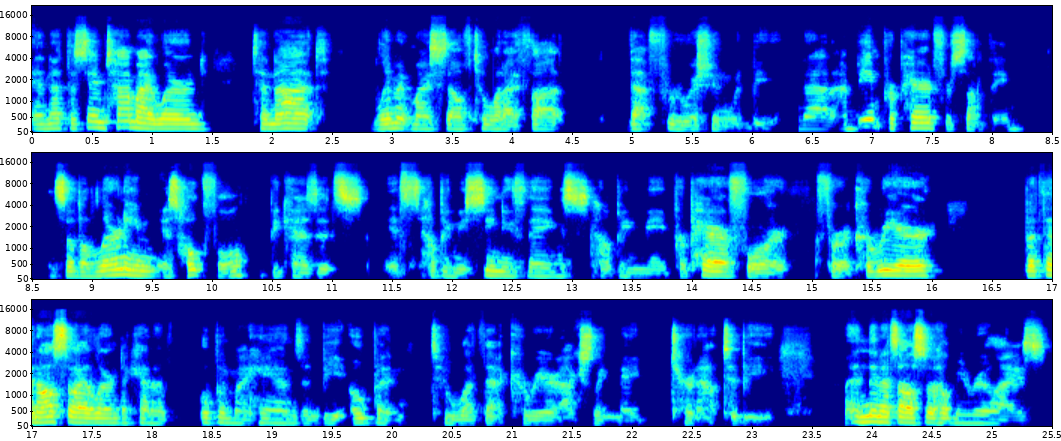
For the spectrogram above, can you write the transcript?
And at the same time, I learned to not limit myself to what I thought that fruition would be. That I'm being prepared for something and so the learning is hopeful because it's it's helping me see new things, helping me prepare for for a career. But then also I learned to kind of open my hands and be open to what that career actually may turn out to be. And then it's also helped me realize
